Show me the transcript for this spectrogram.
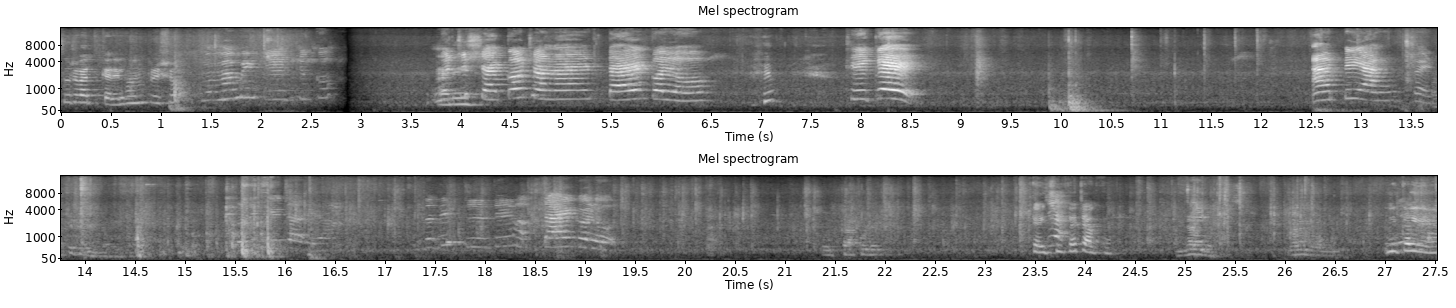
सुरुवात करेल. म्हणून प्रिशू? मी चिकू आणि- ठीक आहे आती आणते कधी ती झाली? कधी ती- ती तयार करो. टाकू दे कैची का चाकू. निकल गया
